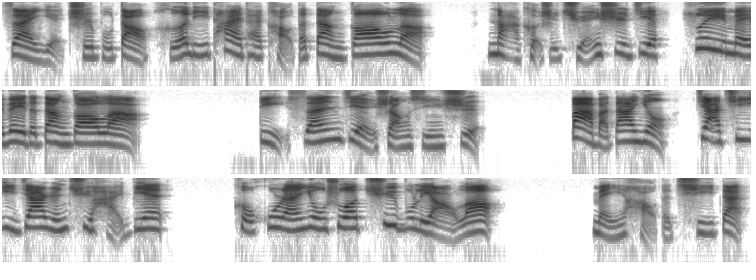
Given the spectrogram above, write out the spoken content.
再也吃不到河狸太太烤的蛋糕了。那可是全世界最美味的蛋糕啦。第三件伤心事，爸爸答应假期一家人去海边。可忽然又说去不了了，美好的期待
